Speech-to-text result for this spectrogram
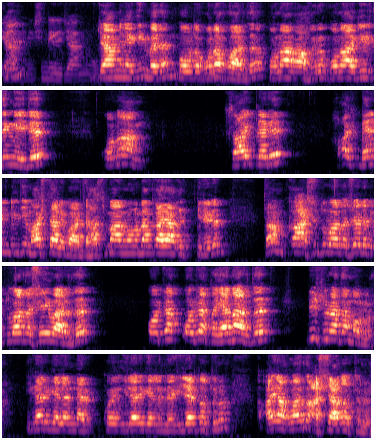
Caminin şimdi caminin. Camine girmeden orada konak vardı. Konağın ahırı konağa girdin miydi? Konağın sahipleri benim bildiğim Haçtali vardı. Hasmanın onu ben Kayakıt bilirim. Tam karşı duvarda şöyle bir duvarda şey vardı. Ocak ocakta yanardı. Bir sürü adam olur. İleri gelenler, koyun ileri gelenler ileride oturur. Ayakları da aşağıda oturur.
